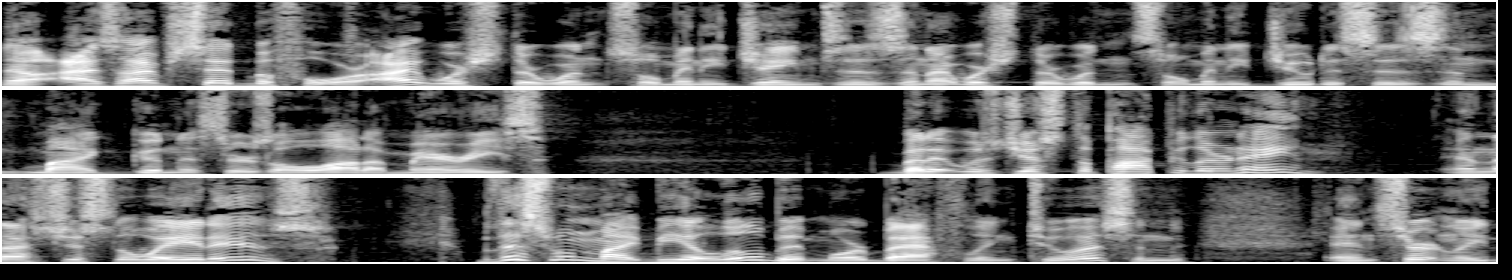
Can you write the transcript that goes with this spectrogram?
Now, as I've said before, I wish there weren't so many Jameses and I wish there weren't so many Judases, and my goodness, there's a lot of Marys. But it was just the popular name, and that's just the way it is. But this one might be a little bit more baffling to us and, and certainly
